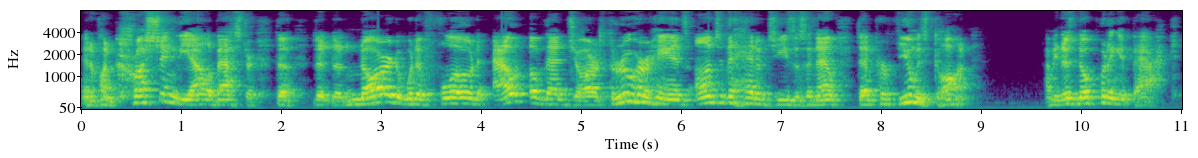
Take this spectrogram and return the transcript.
And upon crushing the alabaster, the, the, the, nard would have flowed out of that jar through her hands onto the head of Jesus, and now that perfume is gone. I mean, there's no putting it back.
